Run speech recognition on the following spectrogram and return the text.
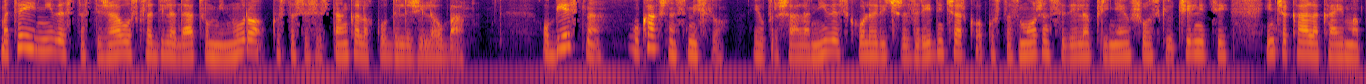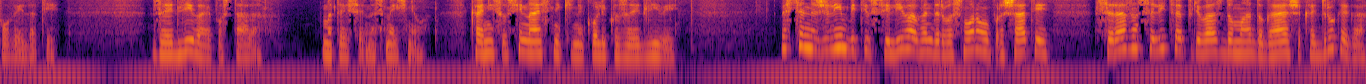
Matej in Nive sta s težavo uskladila datum in uro, ko sta se sestanka lahko udeležila oba. Objestna? V kakšnem smislu? je vprašala Nives Kolarič razredničarko, ko sta z možem sedela pri njej v šolski učilnici in čakala, kaj ima povedati. Zajedljiva je postala. Matej se je nasmehnil. Kaj niso vsi najstniki nekoliko zajedljivi? Veste, ne želim biti usiljiva, vendar vas moram vprašati, se razen selitve pri vas doma dogaja še kaj drugega?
